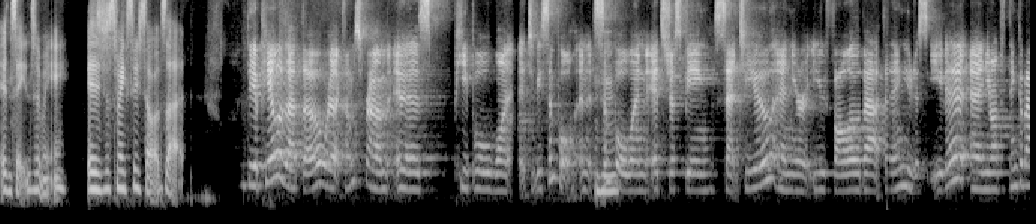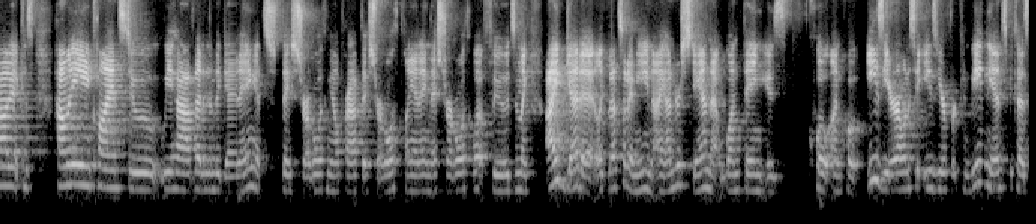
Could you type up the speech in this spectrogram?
insane to me. It just makes me so upset. The appeal of that, though, where that comes from, is people want it to be simple. And it's mm-hmm. simple when it's just being sent to you and you're you follow that thing you just eat it and you don't have to think about it. Because how many clients do we have that in the beginning it's they struggle with meal prep they struggle with planning they struggle with what foods and like i get it. Like that's what i mean. I understand that one thing is quote unquote easier. I want to say easier for convenience because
